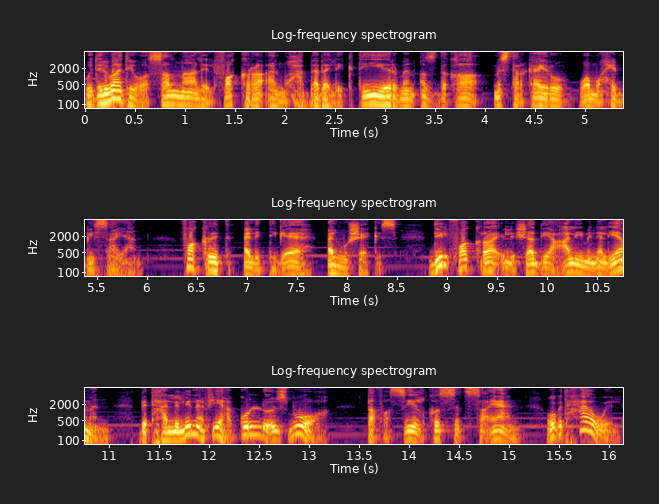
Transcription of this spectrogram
ودلوقتي وصلنا للفقرة المحببة لكتير من أصدقاء مستر كايرو ومحبي السيان فقرة الاتجاه المشاكس. دي الفقرة اللي شادية علي من اليمن بتحلل لنا فيها كل أسبوع تفاصيل قصة سيان وبتحاول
